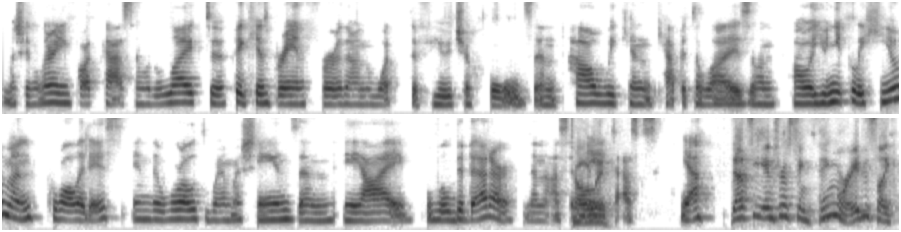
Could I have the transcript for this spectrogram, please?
machine learning podcast and would like to pick his brain further on what the future holds and how we can capitalize on our uniquely human qualities in the world where machines and AI will be better than us totally. in many tasks. Yeah. That's the interesting thing, right? It's like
